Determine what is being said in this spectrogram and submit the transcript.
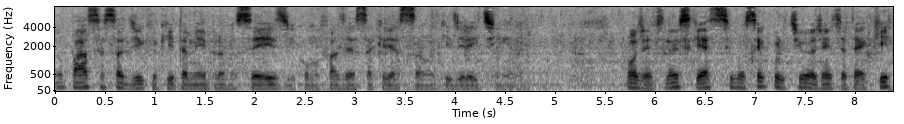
eu passo essa dica aqui também para vocês de como fazer essa criação aqui direitinho, né? Bom, gente, não esquece, se você curtiu a gente até aqui,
